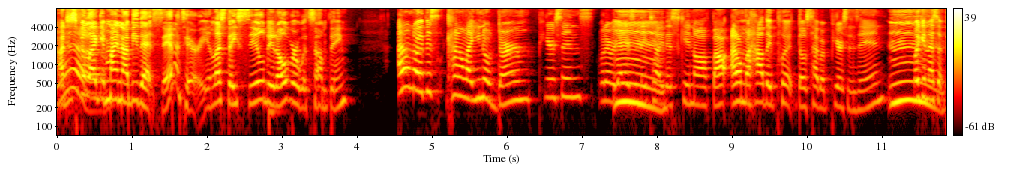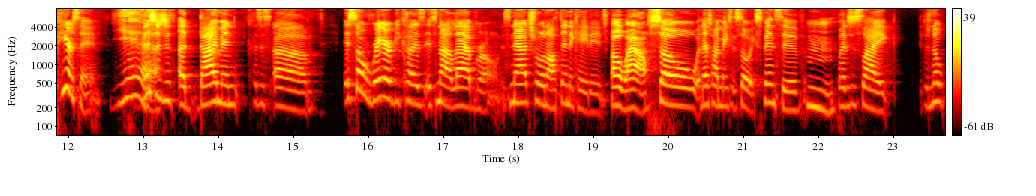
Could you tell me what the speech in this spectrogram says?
I just feel like it might not be that sanitary unless they sealed it over with something. I don't know if it's kind of like you know derm piercings, whatever that is, and they tell you the skin off. But I don't know how they put those type of piercings in. But again, that's a piercing. Yeah, This is just a diamond because it's um it's so rare because it's not lab grown. It's natural and authenticated. oh wow. So and that's why it makes it so expensive. But it's just like there's no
